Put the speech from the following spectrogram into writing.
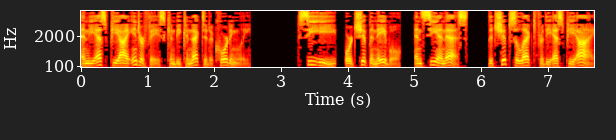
and the SPI interface can be connected accordingly. CE, or chip enable, and CNS, the chip select for the SPI,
